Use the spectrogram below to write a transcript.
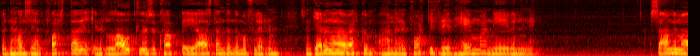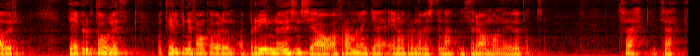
Hvernig hann síðan kvartaði yfir látlösu kvappi í aðstandendum og fleirum sem gerði það að verkum að hann hefði kvorki frið heima nýja í vinnunni. Sami maður tekur upp tólið og tilkynni fangaverðum að brín nöðsinn sjá að framlengja einangrunnavistina um þrjá mánuði viðbútt. Trekk í trekk.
